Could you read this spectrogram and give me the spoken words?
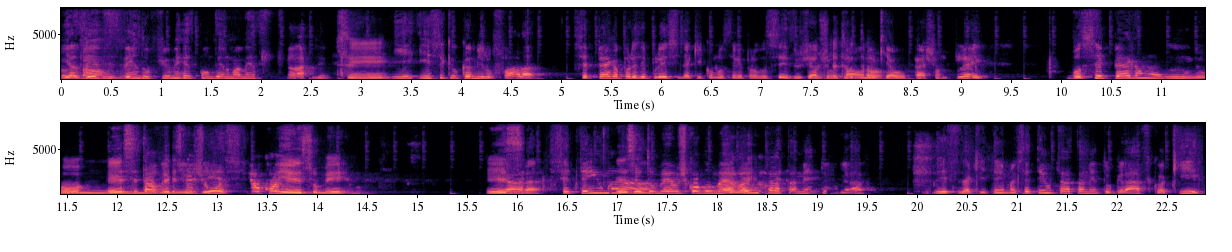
E às Total. vezes vendo o filme e respondendo uma mensagem. Sim, E isso que o Camilo fala, você pega, por exemplo, esse daqui que eu mostrei para vocês, o Jet Total, Total. né, que é o Passion Play. Você pega um. um- Pô, um- esse talvez vinil seja o que eu conheço mesmo. Esse, Cara, você tem uma. esse eu tomei uns cogumelos tem um tratamento gráfico. Esse daqui tem, mas você tem um tratamento gráfico aqui.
